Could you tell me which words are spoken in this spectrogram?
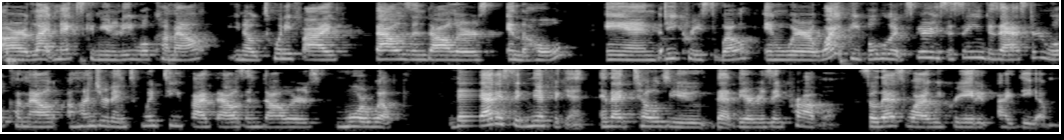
our Latinx community will come out, you know, $25,000 in the hole and decreased wealth, and where white people who experience the same disaster will come out $125,000 more wealthy that is significant and that tells you that there is a problem. So that's why we created IDIEM.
